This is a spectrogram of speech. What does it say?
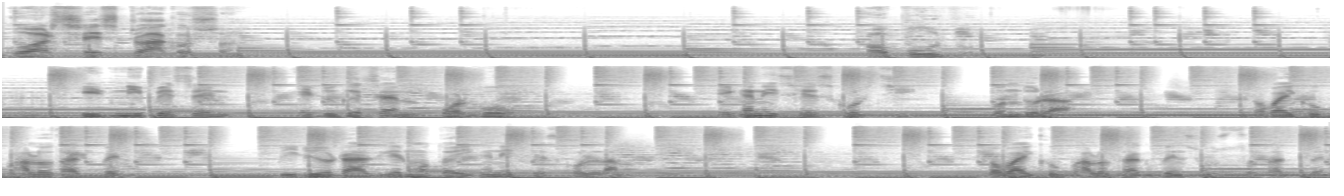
গোয়ার শ্রেষ্ঠ আকর্ষণ। অপূর্ব। কিডনি পেশেন্ট এডুকেশান পর্ব এখানেই শেষ করছি, বন্ধুরা। সবাই খুব ভালো থাকবেন। ভিডিওটা আজকের মতো এখানেই শেষ করলাম। সবাই খুব ভালো থাকবেন, সুস্থ থাকবেন।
